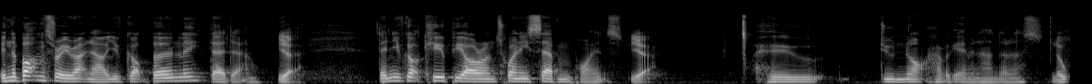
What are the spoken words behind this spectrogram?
in the bottom three right now, you've got Burnley, they're down. Yeah, Then you've got QPR on 27 points, yeah. who do not have a game in hand on us. Nope.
